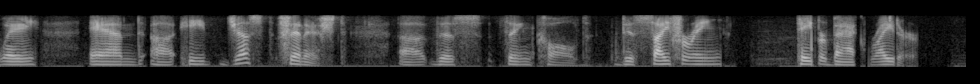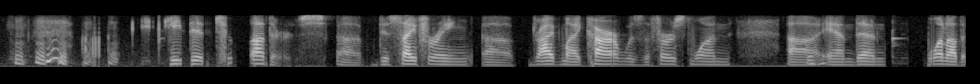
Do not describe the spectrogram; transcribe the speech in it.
way, and uh, he just finished uh, this thing called deciphering paperback writer. He did two others. Uh, deciphering uh, Drive My Car was the first one, uh, Mhm. and then one other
